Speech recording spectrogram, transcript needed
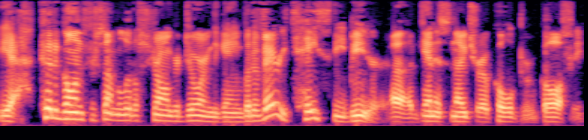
yeah, could have gone for something a little stronger during the game, but a very tasty beer, uh, Guinness Nitro Cold Brew Coffee.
